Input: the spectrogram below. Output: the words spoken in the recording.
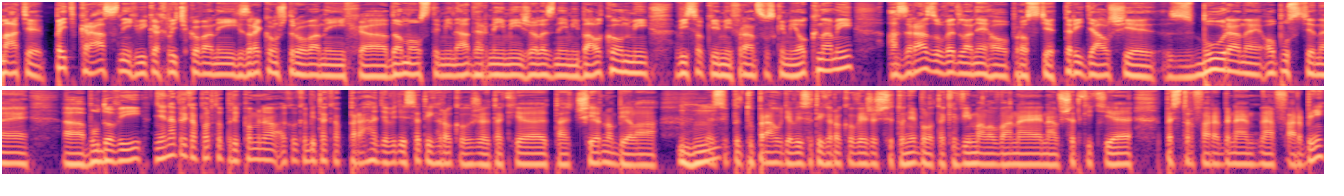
máte 5 krásnych, vykachličkovaných, zrekonštruovaných e, domov s tými nádhernými železnými balkónmi, vysokými francúzskými oknami a zrazu vedľa neho proste tri ďalšie zbúrané, opustené e, budovy. Mne napríklad Porto pripomína ako keby taká Praha 90 rokov, že tak je tá čierno-biela, mm-hmm. si tú Prahu 90 rokov vieš, ešte to nebolo také vymalované na všetky tie pestrofarebné na farby,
